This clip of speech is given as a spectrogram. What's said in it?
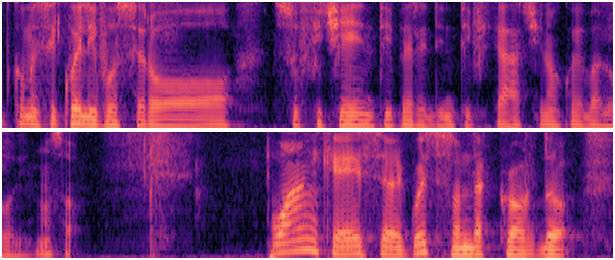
come se quelli fossero sufficienti per identificarci no, quei valori, non so. Può anche essere, questo sono d'accordo, Mm,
